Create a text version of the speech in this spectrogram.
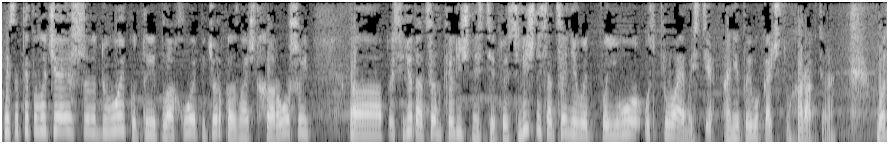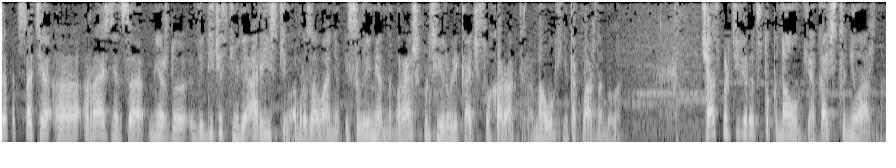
Если ты получаешь двойку, ты плохой, пятерка, значит, хороший. А, то есть идет оценка личности. То есть личность оценивает по его успеваемости, а не по его качеству характера. Вот это, кстати, а, разница между ведическим или арийским образованием и современным. Раньше культивировали качество характера. Науки не так важно было. Сейчас культивируются только науки, а качество не важно.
